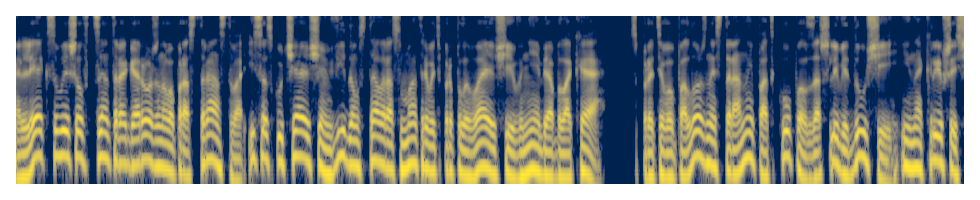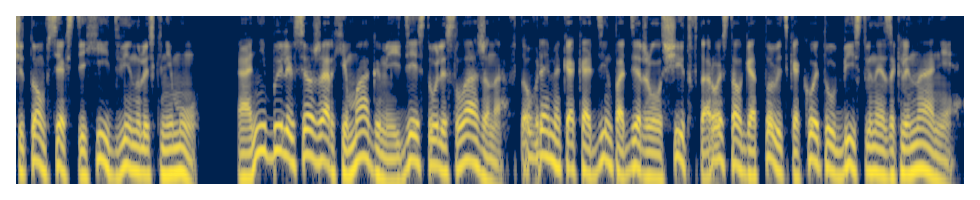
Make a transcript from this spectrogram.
Лекс вышел в центр огороженного пространства и со скучающим видом стал рассматривать проплывающие в небе облака. С противоположной стороны под купол зашли ведущие и, накрывшись щитом всех стихий, двинулись к нему. Они были все же архимагами и действовали слаженно, в то время как один поддерживал щит, второй стал готовить какое-то убийственное заклинание.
